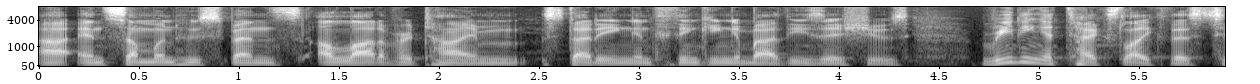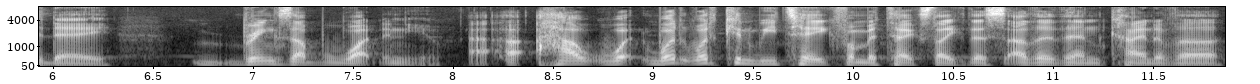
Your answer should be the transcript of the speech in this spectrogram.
uh, and someone who spends a lot of her time studying and thinking about these issues, reading a text like this today brings up what in you? Uh, uh how what what what can we take from a text like this other than kind of a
